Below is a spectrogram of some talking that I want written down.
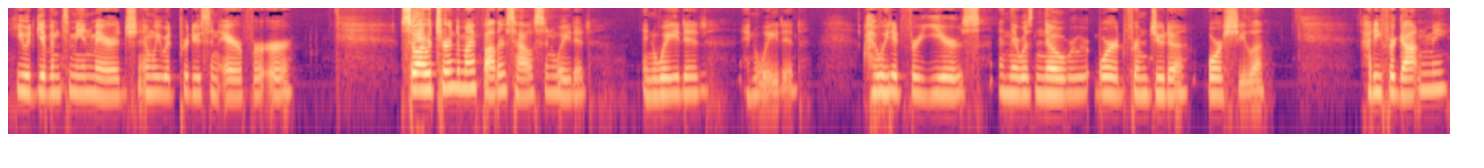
he would give him to me in marriage, and we would produce an heir for Ur. So I returned to my father's house and waited, and waited, and waited. I waited for years, and there was no re- word from Judah or Sheila. Had he forgotten me?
